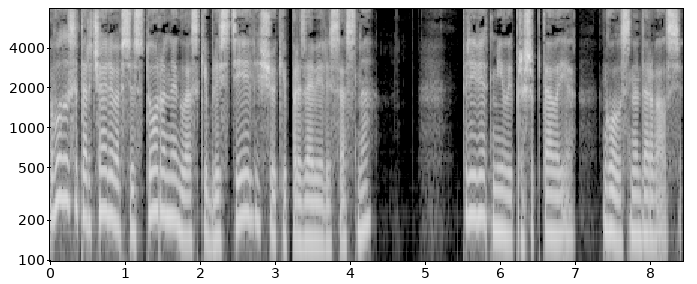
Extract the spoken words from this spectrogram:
Волосы торчали во все стороны, глазки блестели, щеки прозовели со сна. «Привет, милый», — прошептала я. Голос надорвался.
